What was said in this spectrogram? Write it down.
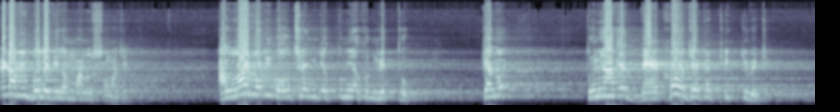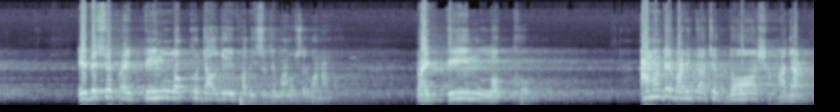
এটা আমি বলে দিলাম মানুষ সমাজে। আল্লাহর নবী বলছেন যে, তুমি এখন মৃত্যু। কেন? তুমি আগে দেখো যে এটা ঠিক কি বেঠিক এদেশে প্রায় তিন লক্ষ জাল জয়ীফ হাদিস আছে মানুষের বানানো। প্রায় তিন লক্ষ। আমাদের বাড়িতে আছে দশ হাজার।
